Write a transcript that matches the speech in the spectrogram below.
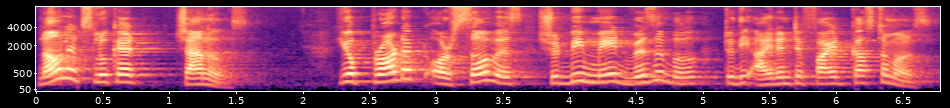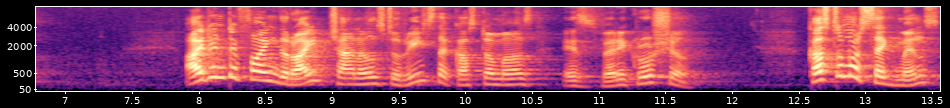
Now let's look at channels. Your product or service should be made visible to the identified customers. Identifying the right channels to reach the customers is very crucial. Customer segments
